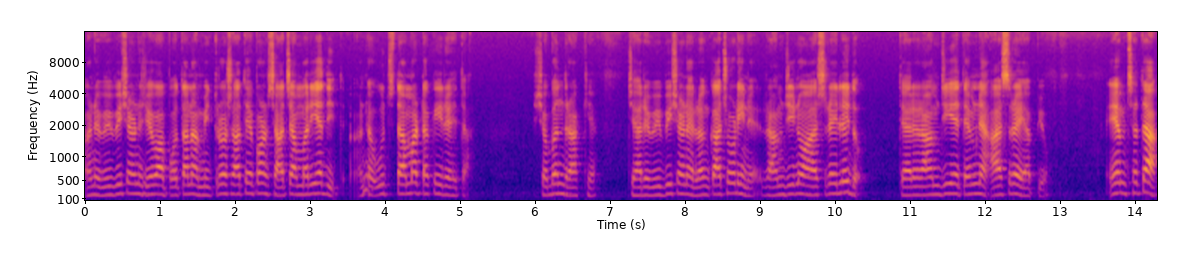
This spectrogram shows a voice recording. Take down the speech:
અને વિભીષણ જેવા પોતાના મિત્રો સાથે પણ સાચા મર્યાદિત અને ઉચ્ચતામાં ટકી રહેતા. સંબંધ રાખ્યા. જ્યારે વિભીષણે લંકા છોડીને રામજીનો આશ્રય લીધો, ત્યારે રામજીએ તેમને આશ્રય આપ્યો. એમ છતાં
